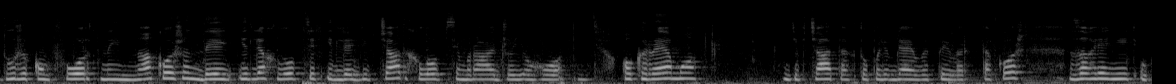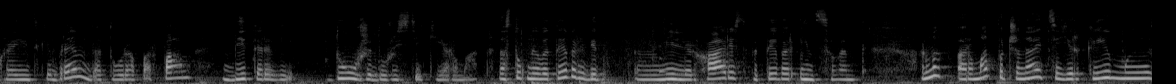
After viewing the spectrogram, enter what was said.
дуже комфортний на кожен день і для хлопців, і для дівчат. Хлопцям раджу його окремо. Дівчата, хто полюбляє ветивер, також загляніть український бренд Datura Parfum Bitter V. Дуже дуже стійкий аромат. Наступний ветивер від Miller Harris ветивер Insolent. Аромат, аромат починається гіркими,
